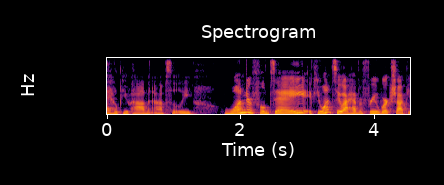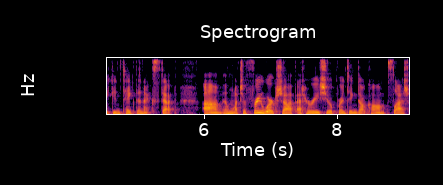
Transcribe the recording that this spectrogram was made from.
I hope you have an absolutely wonderful day. If you want to, I have a free workshop. You can take the next step um, and watch a free workshop at horacioprinting.com slash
